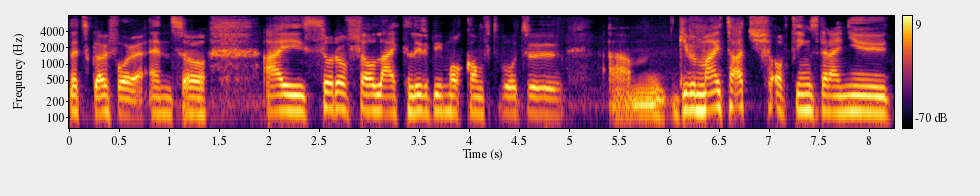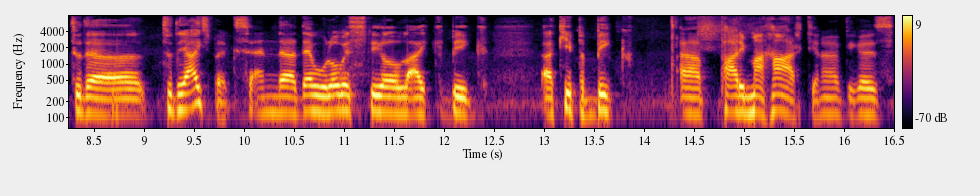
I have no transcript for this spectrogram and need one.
let's go for it. And so I sort of felt like a little bit more comfortable to um, given my touch of things that I knew to the to the icebergs, and uh, they will always still like big uh, keep a big uh, part in my heart, you know, because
